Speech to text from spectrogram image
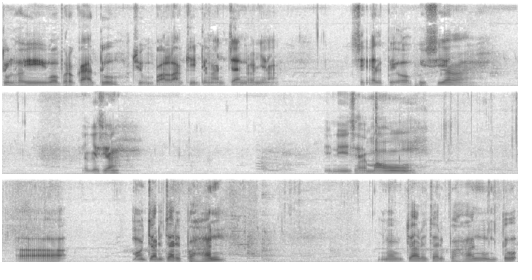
warahmatullahi wabarakatuh. Jumpa lagi dengan channelnya CLB Official. Ya guys ya. Ini saya mau uh, Mau cari-cari bahan. Mau cari-cari bahan untuk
